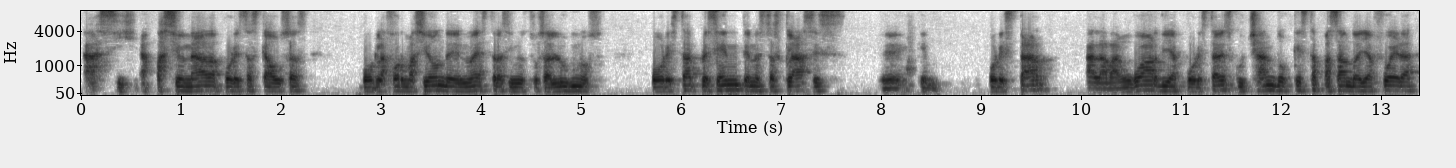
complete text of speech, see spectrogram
así, apasionada por esas causas, por la formación de nuestras y nuestros alumnos, por estar presente en nuestras clases, eh, que por estar a la vanguardia, por estar escuchando qué está pasando allá afuera.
